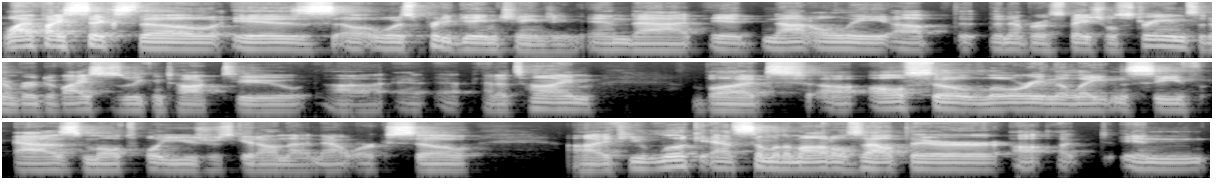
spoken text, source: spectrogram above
Wi-Fi six though is uh, was pretty game changing in that it not only up the, the, number of spatial streams, the number of devices we can talk to uh, at, at, a time, but uh, also lowering the latency as multiple users get on that network. So uh, if you look at some of the models out there uh, in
